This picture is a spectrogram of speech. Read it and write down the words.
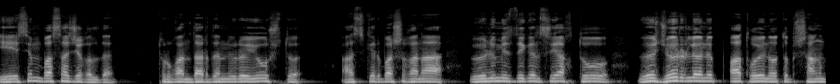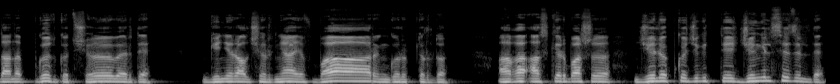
Ээсин баса жыгылды. Тургандардын үрөйү учту. Аскер башы гана өлүм издеген сыяктуу өжөрлөнүп ат ойнотуп шаңданып көзгө түшө берди генерал черняев баарын көрүп турду. Ага аскер башы желөпкө жигиттей жеңил сезилди.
